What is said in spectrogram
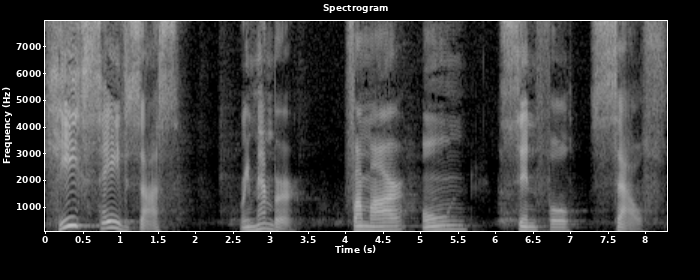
He saves us, remember, from our own sinful self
